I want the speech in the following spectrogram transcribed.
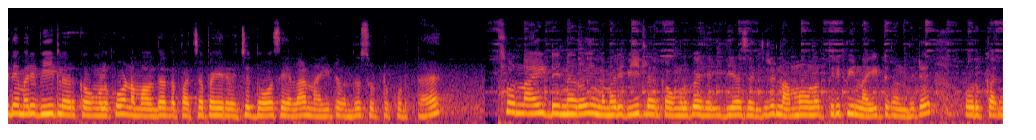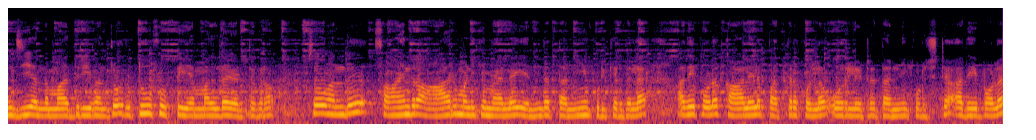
இதே மாதிரி வீட்டில் இருக்கவங்களுக்கும் நம்ம வந்து அந்த பச்சை பயிறு வச்சு தோசையெல்லாம் நைட்டு வந்து சுட்டு கொடுத்தேன். ஸோ நைட் டின்னரும் இந்த மாதிரி வீட்டில் இருக்கவங்களுக்கும் ஹெல்த்தியாக செஞ்சுட்டு நம்மளும் திருப்பி நைட்டு வந்துட்டு ஒரு கஞ்சி அந்த மாதிரி வந்துட்டு ஒரு டூ ஃபிஃப்டி எம்எல் தான் எடுத்துக்கிறோம். ஸோ வந்து சாயந்தரம் ஆறு மணிக்கு மேலே எந்த தண்ணியும் குடிக்கிறதில்ல. அதே போல் காலையில் பத்தரைக்குள்ளே ஒரு லிட்டர் தண்ணி குடிச்சிட்டு அதே போல்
